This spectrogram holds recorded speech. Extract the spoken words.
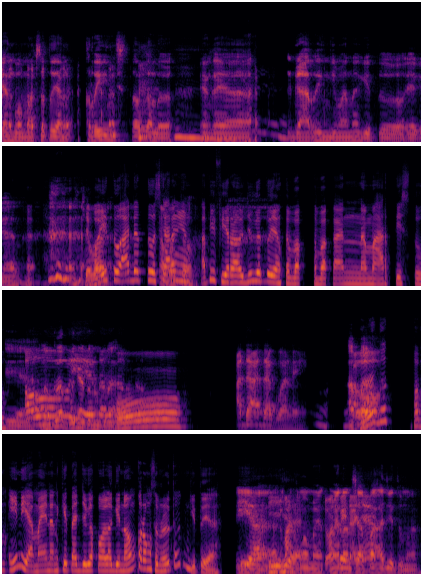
yang gue maksud tuh yang cringe tau gak lo? Yang kayak garing gimana gitu, ya kan? oh itu ada tuh sekarang yang tapi viral juga tuh yang tebak-tebakan nama artis tuh Iya, Oh, Nugra punya iya, tuh Nugra. Oh. Ada ada gua nih. Apa? Tuh ini ya mainan kita juga kalau lagi nongkrong sebenarnya tuh kan gitu ya. Iya, Iya. Cuman cuma main, cuman mainan bedanya- siapa aja itu mah.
